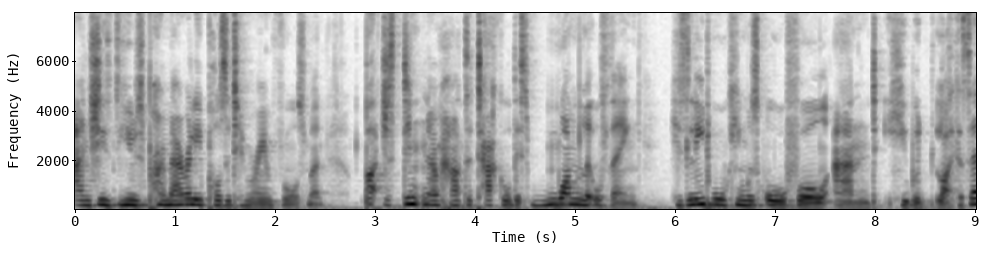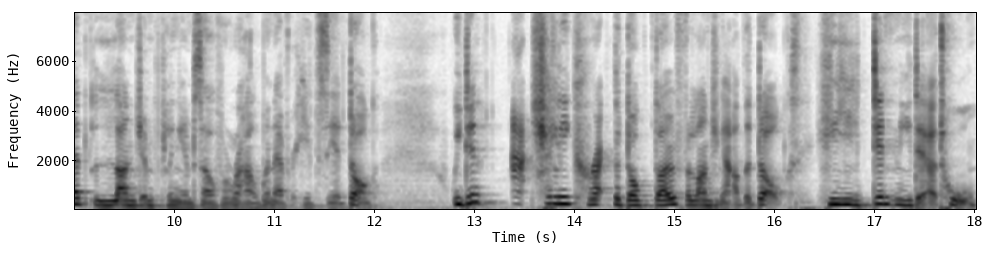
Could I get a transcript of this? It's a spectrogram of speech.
and she's used primarily positive reinforcement, but just didn't know how to tackle this one little thing. His lead walking was awful, and he would, like I said, lunge and fling himself around whenever he'd see a dog. We didn't actually correct the dog though for lunging at other dogs. He didn't need it at all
